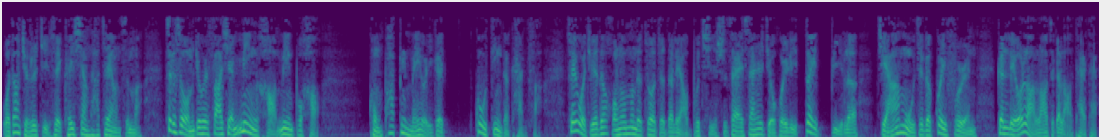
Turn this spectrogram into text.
我到九十几岁可以像他这样子吗？这个时候，我们就会发现，命好命不好，恐怕并没有一个固定的看法。所以，我觉得《红楼梦》的作者的了不起，是在三十九回里对比了贾母这个贵妇人跟刘姥姥这个老太太，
